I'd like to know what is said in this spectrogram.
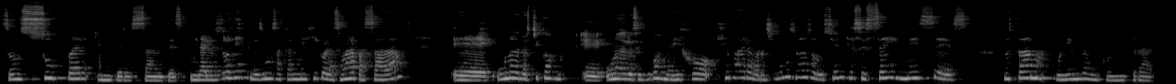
Son súper interesantes. Mira, los otros días que lo hicimos acá en México, la semana pasada, eh, uno de los chicos, eh, uno de los equipos me dijo, qué bárbaro, llegamos a una solución que hace seis meses no estábamos pudiendo encontrar.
